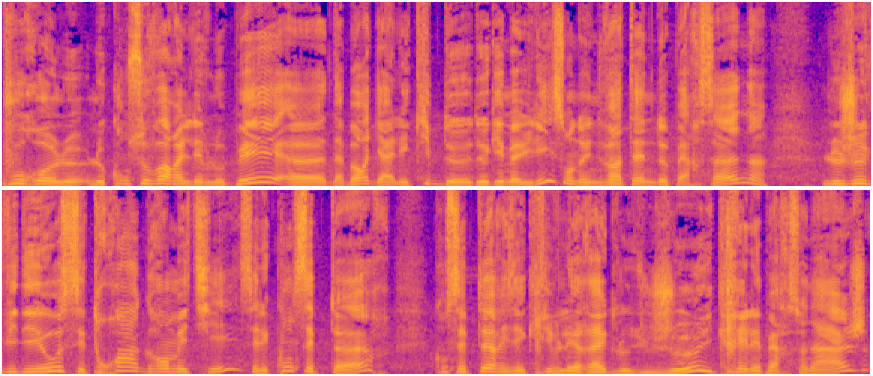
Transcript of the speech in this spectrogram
pour le, le concevoir et le développer, euh, d'abord, il y a l'équipe de, de Gamabilis. On a une vingtaine de personnes. Le jeu vidéo, c'est trois grands métiers. C'est les concepteurs. Concepteurs, ils écrivent les règles du jeu, ils créent les personnages.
